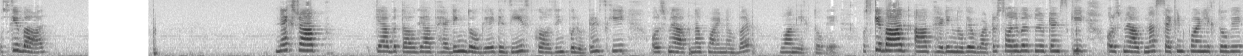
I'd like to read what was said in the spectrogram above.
उसके बाद नेक्स्ट आप क्या बताओगे? आप हेडिंग दोगे डिज़ीज़ कॉजिंग पोल्यूटेंट्स की, और उसमें आप अपना पॉइंट नंबर वन लिख दोगे। उसके बाद आप हेडिंग दोगे वाटर सॉल्युबल पोल्यूटेंट्स की और उसमें आप अपना सेकंड पॉइंट लिख दोगे।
